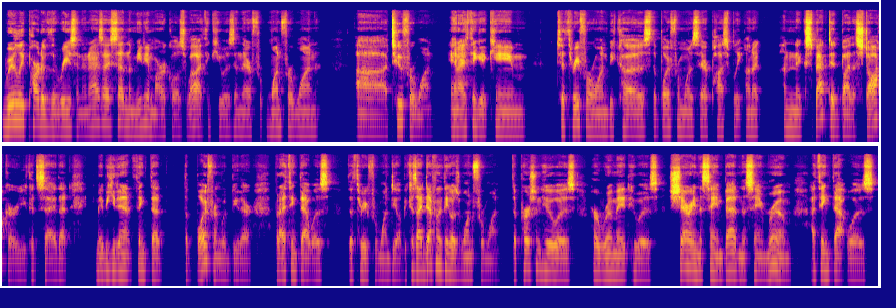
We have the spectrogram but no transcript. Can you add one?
really part of the reason. And as I said in the Medium article as well, I think he was in there for one for one, uh, two for one. And I think it came to three for one because the boyfriend was there possibly un- unexpected by the stalker, you could say, that maybe he didn't think that the boyfriend would be there. But I think that was the three for one deal because I definitely think it was one for one. The person who was her roommate who was sharing the same bed in the same room, I think that was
